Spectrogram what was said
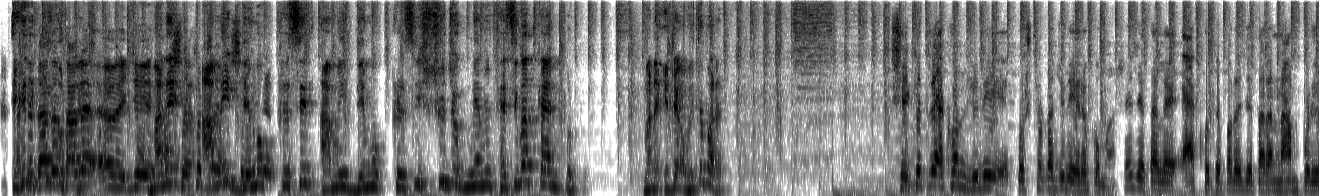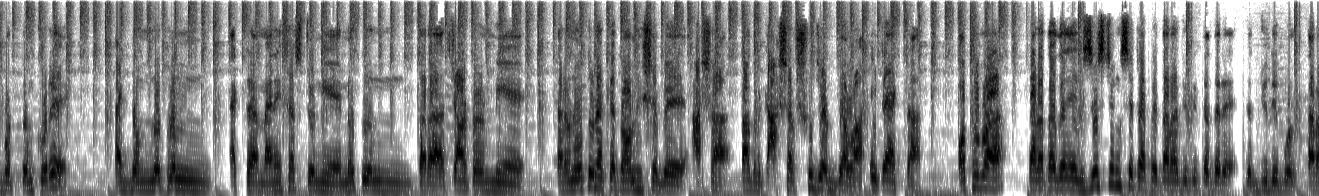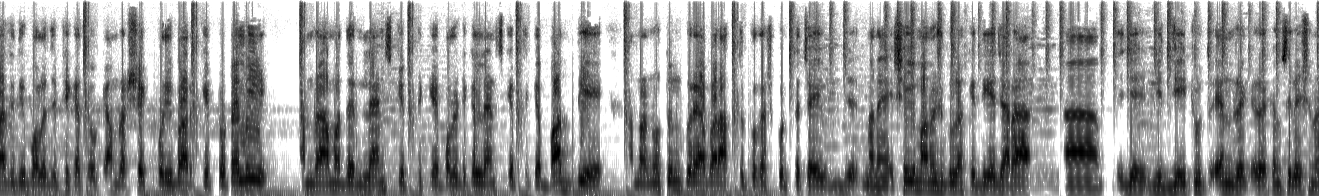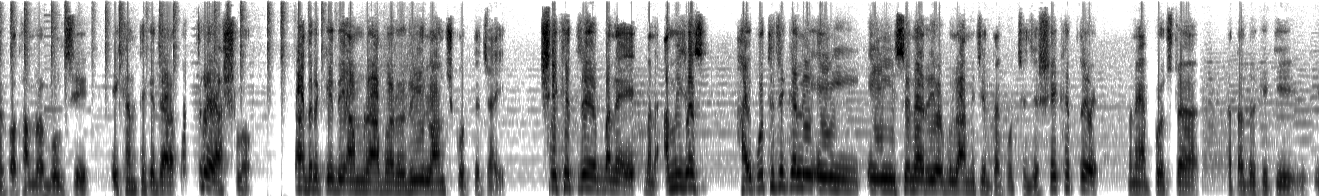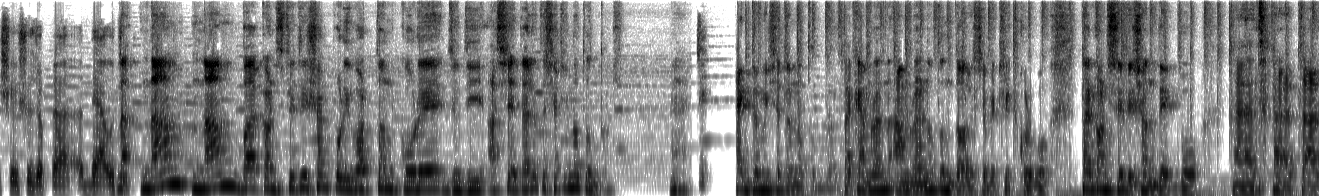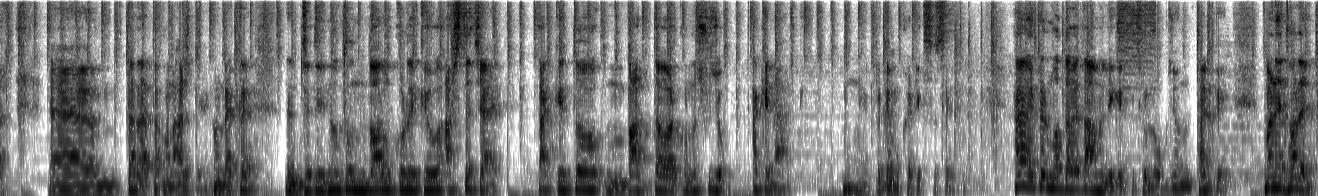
আচ্ছা, মানে আমি ডেমোক্রেসির আমি ডেমোক্রেসির সুযোগ নিয়ে আমি ফ্যাসিবাদ কায়েম করব। মানে এটা হইতে পারে? সেক্ষেত্রে এখন যদি প্রশ্নটা যদি এরকম আসে যে তাহলে এক হতে পারে যে তারা নাম পরিবর্তন করে একদম নতুন একটা ম্যানিফেস্টো নিয়ে, নতুন তারা চার্টার নিয়ে, তারা নতুন একটা দল হিসেবে আসা, তাদেরকে আসার সুযোগ দেওয়া, এটা একটা। অথবা তারা তাদের এক্সিস্টিং সেটআপে তারা যদি তাদের, যদি তারা যদি বলে যে, ঠিক আছে, ওকে, আমরা শেখ পরিবারকে টোটালি আমরা আমাদের ল্যান্ডস্কেপ থেকে পলিটিক্যাল ল্যান্ডস্কেপ থেকে বাদ দিয়ে আমরা নতুন করে আবার আত্মপ্রকাশ করতে চাই মানে সেই মানুষগুলোকে দিয়ে যারা যে যে ট্রুথ এন্ড রেকনসিলিয়েশনের কথা আমরা বলছি, এখান থেকে যারা উতরে আসলো তাদেরকে দিয়ে আমরা আবার রিলঞ্চ করতে চাই। সেক্ষেত্রে মানে মানে আমি জাস্ট হাইপোথেটিক্যালি এই এই সিনারিও গুলো আমি চিন্তা করছি যে সেক্ষেত্রে মানে অ্যাপ্রোচটা তাদেরকে কি সেই সুযোগটা দেওয়া উচিত? নাম নাম বা কনস্টিটিউশন পরিবর্তন করে যদি আসে তাহলে তো সেটা নতুন দল। হ্যাঁ? একদমই সেটা নতুন দল। তাকে আমরা আমরা নতুন দল হিসেবে ট্রিট করব। তার কনস্টিটিউশন দেখব। তার তারা তখন আসবে। এখন একটা যদি নতুন দল করে কেউ আসতে চায় তাকে তো বাদ দেওয়ার কোনো সুযোগ থাকে না আর একটা ডেমোক্রেটিক সোসাইটি হ্যাঁ এটার মধ্যে হয়তো আওয়ামী লীগের কিছু লোকজন থাকবে। মানে ধরেন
